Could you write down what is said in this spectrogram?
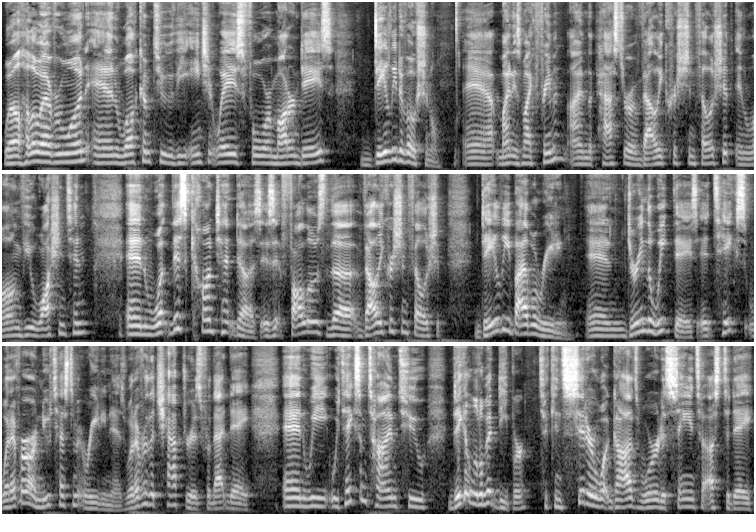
Well, hello everyone, and welcome to the Ancient Ways for Modern Days daily devotional. Uh, my name is Mike Freeman. I'm the pastor of Valley Christian Fellowship in Longview, Washington. And what this content does is it follows the Valley Christian Fellowship daily Bible reading. And during the weekdays, it takes whatever our New Testament reading is, whatever the chapter is for that day, and we, we take some time to dig a little bit deeper, to consider what God's Word is saying to us today.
